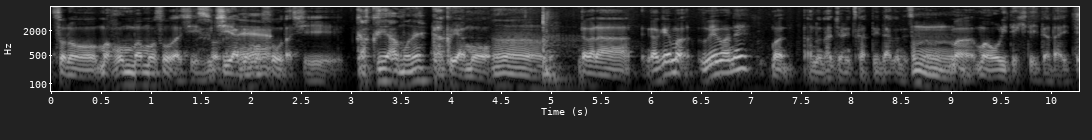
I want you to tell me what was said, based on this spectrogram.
そのまあ本番もそうだし打ち上げもそうだし。楽屋もね。楽屋も。うん。だから楽屋まあ上はね、まあ、あの団長に使っていただくんですけど、まあまあ降りてきていただいて、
